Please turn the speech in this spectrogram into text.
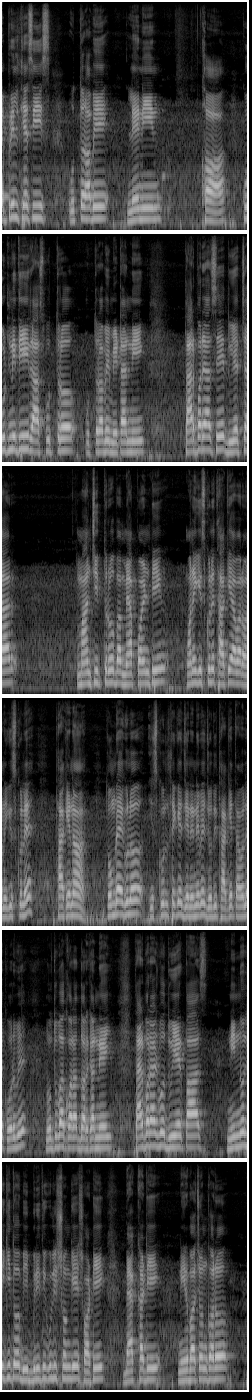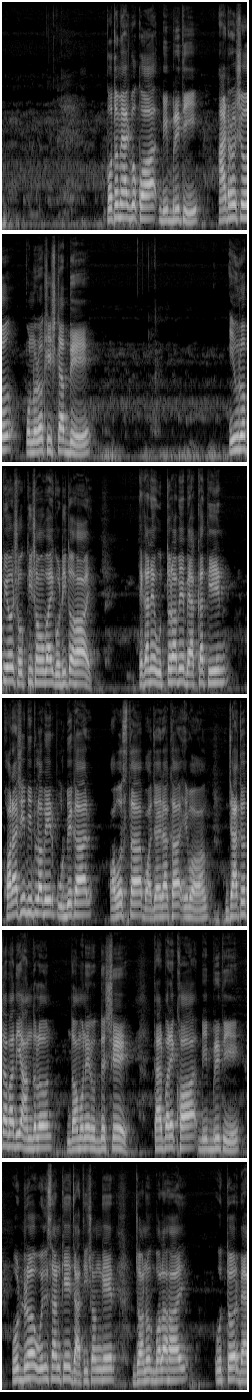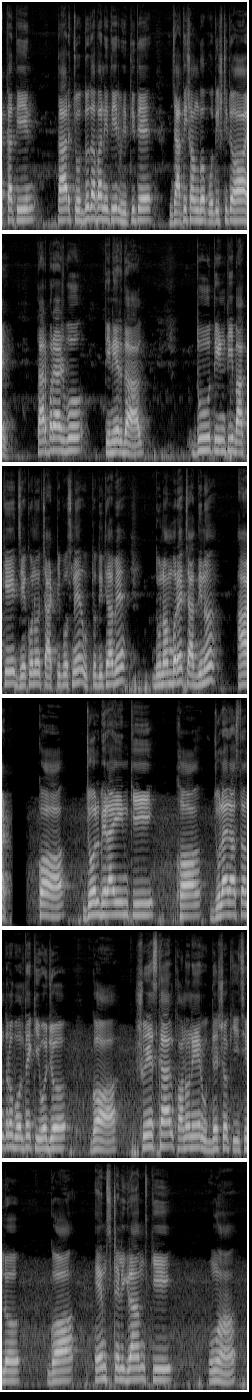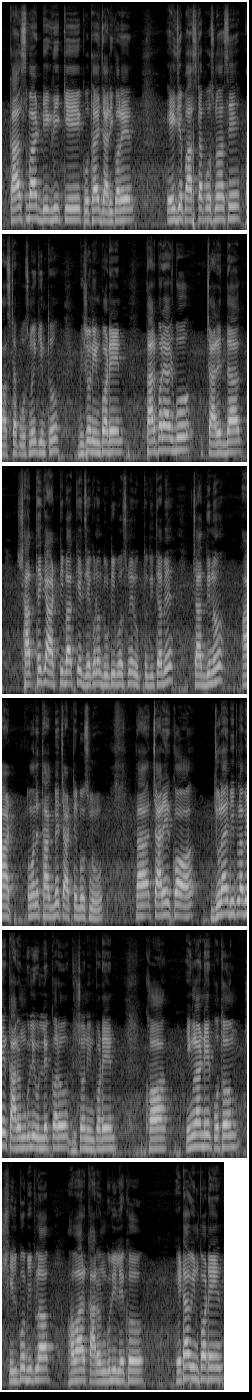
এপ্রিল থেসিস, উত্তর হবে লেনিন। খ, কূটনীতি, রাজপুত্র, উত্তর হবে মেটার্নিক। তারপরে আছে দুইয়ের চার, মানচিত্র বা ম্যাপ পয়েন্টিং। অনেক স্কুলে থাকে, আবার অনেক স্কুলে থাকে না। তোমরা এগুলো স্কুল থেকে জেনে নেবে, যদি থাকে তাহলে করবে। নতুবা করার দরকার নেই। তারপর আসব দুইয়ের পাস নিম্নলিখিত বিবৃতিগুলির সঙ্গে সঠিক ব্যাখ্যাটি নির্বাচন করো। প্রথমে আসব ক বিবৃতি। আঠারোশো পনেরো খ্রিস্টাব্দে ইউরোপীয় শক্তি সমবায় গঠিত হয়। এখানে উত্তর হবে ব্যাখ্যা তিন। ফরাসি বিপ্লবের পূর্বেকার অবস্থা বজায় রাখা এবং জাতীয়তাবাদী আন্দোলন দমনের উদ্দেশ্যে। তারপরে খ, বিবৃতি। উড্রো উইলসনকে জাতিসংঘের জনক বলা হয়। উত্তর, ব্যাখ্যা তিন, তার চোদ্দ দফা নীতির ভিত্তিতে জাতিসংঘ প্রতিষ্ঠিত হয়। তারপরে আসব তিনের দাগ। দু, তিনটি বাক্যে যে কোনো চারটি প্রশ্নের উত্তর দিতে হবে। দু নম্বরে চার দিনও আট। ক, জোল ভেরাইন কি? খ, জুলাই রাজতন্ত্র বলতে কী বোঝো? গ সুয়েজ খাল খননের উদ্দেশ্য কী ছিল? গ, এমস টেলিগ্রাম কি? ঙ কালসবার্ড ডিগ্রি কে কোথায় জারি করেন? এই যে পাঁচটা প্রশ্ন আছে, পাঁচটা প্রশ্নই কিন্তু ভীষণ ইম্পর্টেন্ট তারপরে আসব চারের দাগ। সাত থেকে আটটি বাক্যে যে কোনো দুটি প্রশ্নের উত্তর দিতে হবে। চার দিনও আট। তোমাদের থাকবে চারটে প্রশ্ন। তা চারের ক জুলাই বিপ্লবের কারণগুলি উল্লেখ করো, ভীষণ ইম্পর্টেন্ট খ, ইংল্যান্ডের প্রথম শিল্প বিপ্লব হওয়ার কারণগুলি লেখো, এটাও ইম্পর্টেন্ট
